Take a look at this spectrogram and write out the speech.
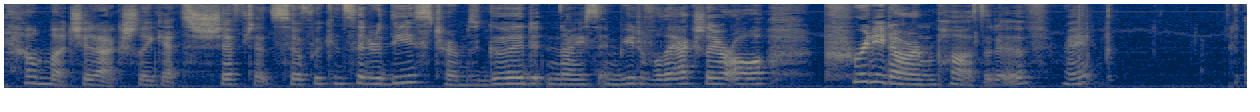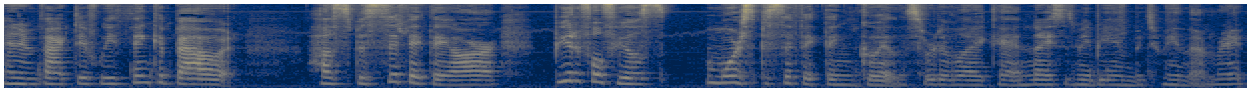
how much it actually gets shifted. So if we consider these terms, good, nice, and beautiful, they actually are all pretty darn positive, right? And in fact, if we think about how specific they are, beautiful feels more specific than good, sort of like and nice is maybe in between them, right?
